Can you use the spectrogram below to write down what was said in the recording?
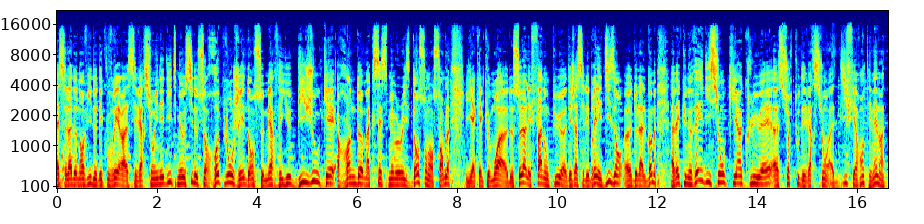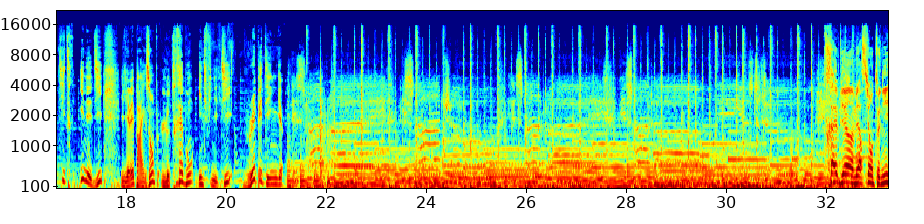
Cela donne envie de découvrir ces versions inédites, mais aussi de se replonger dans ce merveilleux bijou qu'est Random Access Memories dans son ensemble. Il y a quelques mois de cela, les fans ont pu euh, déjà célébrer les 10 ans euh, de l'album avec une réédition qui incluait euh, surtout des versions différentes et même un titre inédit. Il y avait par exemple le très bon Infinity Repeating. Très bien, merci Anthony.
